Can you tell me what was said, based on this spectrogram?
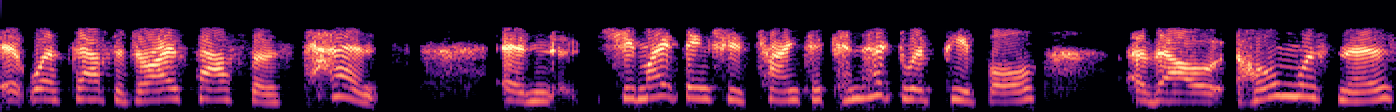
it was to have to drive past those tents. And she might think she's trying to connect with people about homelessness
